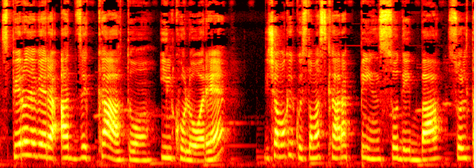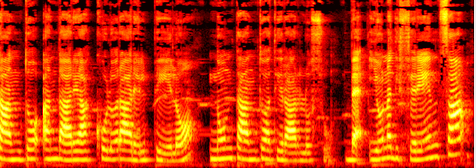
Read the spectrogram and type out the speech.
Spero di aver azzeccato il colore Diciamo che questo mascara penso debba soltanto andare a colorare il pelo, non tanto a tirarlo su. Beh, io una differenza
